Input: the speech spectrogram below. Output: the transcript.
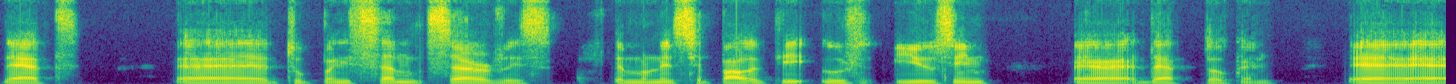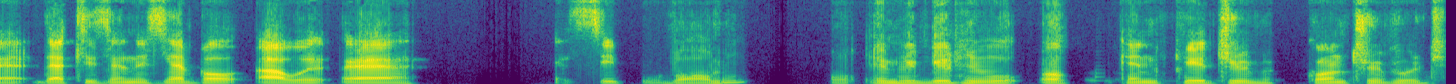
that uh, to pay some service of the municipality using uh, that token. Uh, that is an example how uh, a citizen individual can contribute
